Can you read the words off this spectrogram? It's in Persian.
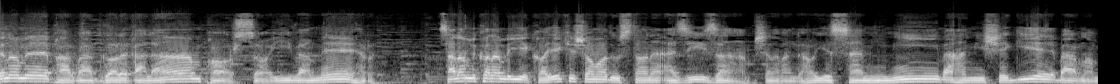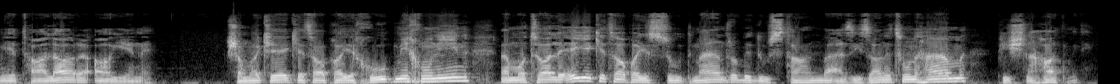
به نام پروردگار قلم، پارسایی و مهر. سلام می‌کنم به یکایک شما دوستان عزیزم شنونده های سمیمی و همیشگی برنامه تالار آینه. شما که کتاب های خوب می‌خونین و مطالعه کتاب های سودمند رو به دوستان و عزیزانتون هم پیشنهاد میدین.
